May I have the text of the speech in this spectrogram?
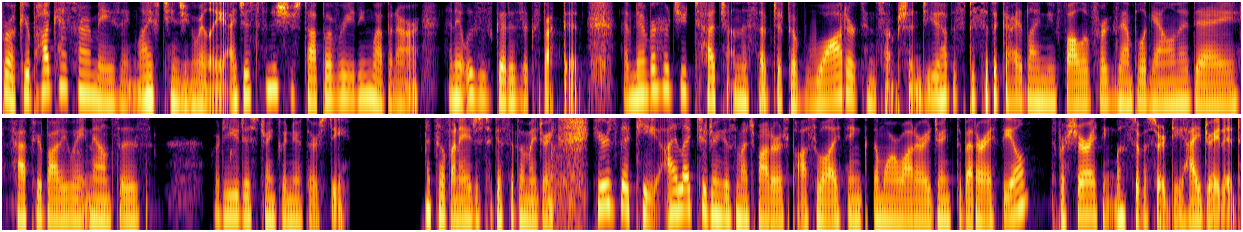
Brooke, your podcasts are amazing, life changing, really. I just finished your Stop Overeating webinar and it was as good as expected. I've never heard you touch on the subject of water consumption. Do you have a specific guideline you follow? For example, a gallon a day, half your body weight in ounces, or do you just drink when you're thirsty? It's so funny. I just took a sip of my drink. Here's the key. I like to drink as much water as possible. I think the more water I drink, the better I feel. For sure. I think most of us are dehydrated.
